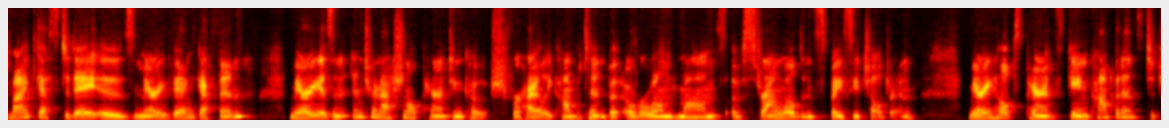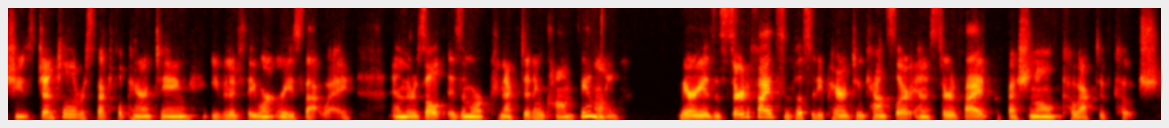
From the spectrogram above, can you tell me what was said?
My guest today is Mary Van Geffen. Mary is an international parenting coach for highly competent but overwhelmed moms of strong willed and spicy children. Mary helps parents gain confidence to choose gentle, respectful parenting, even if they weren't raised that way. And the result is a more connected and calm family. Mary is a certified simplicity parenting counselor and a certified professional coactive coach.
